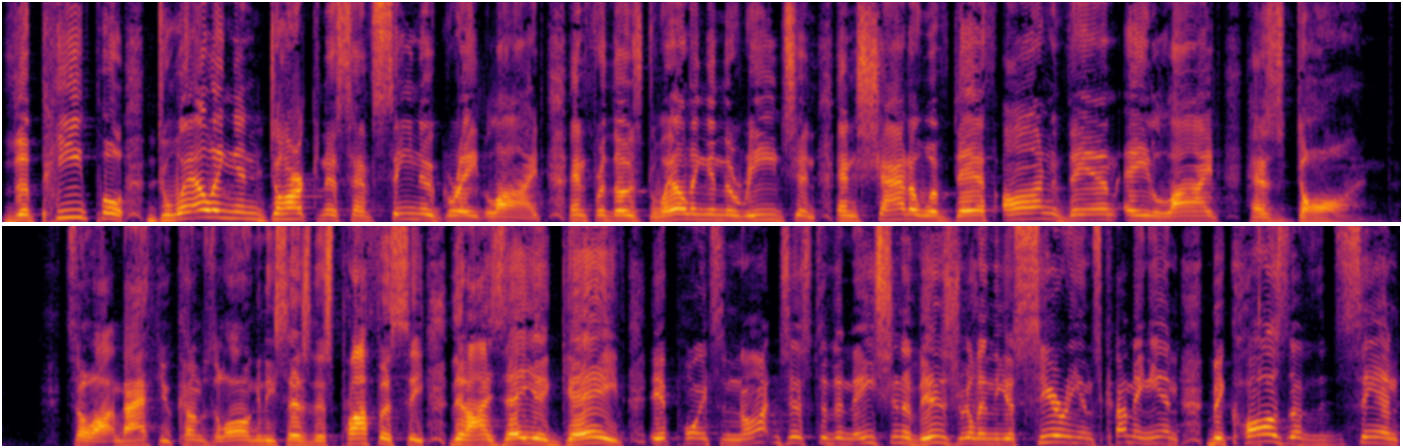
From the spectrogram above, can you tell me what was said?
The people dwelling in darkness have seen a great light. And for those dwelling in the region and shadow of death, on them a light has dawned. So uh, Matthew comes along and he says this prophecy that Isaiah gave, it points not just to the nation of Israel and the Assyrians coming in because of sin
